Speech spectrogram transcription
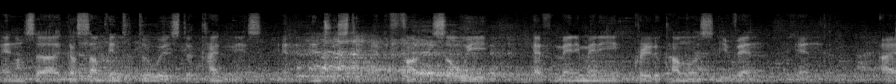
and uh, got something to do with the kindness and interesting and fun. So we have many, many Creative Commons event and I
